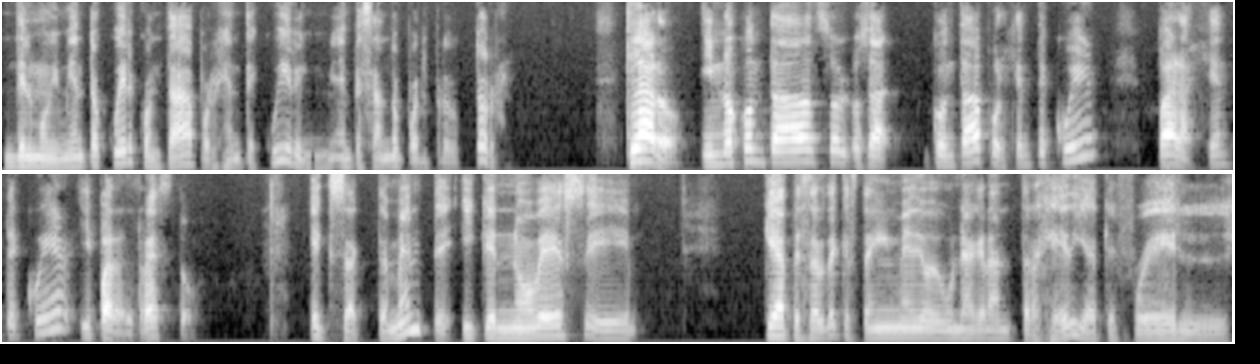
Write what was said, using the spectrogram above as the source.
del movimiento queer contada por gente queer, empezando por el productor. Claro, y no contada solo, o sea, contada por gente queer, para gente queer y para el resto. Exactamente, y que no ves eh, que a pesar de que está en medio de una gran tragedia que fue el,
